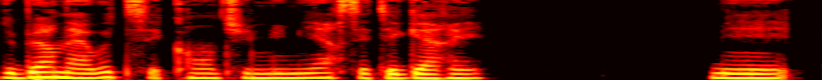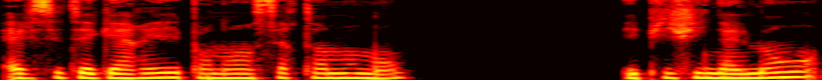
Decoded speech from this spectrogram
Le burn-out, c'est quand une lumière s'est égarée, mais elle s'est égarée pendant un certain moment, et puis finalement,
